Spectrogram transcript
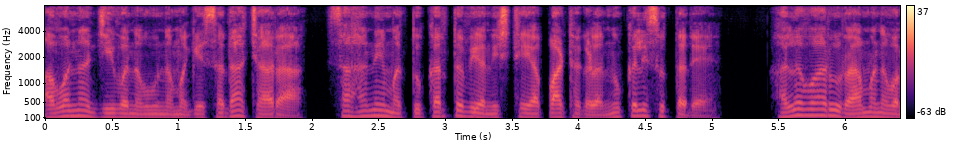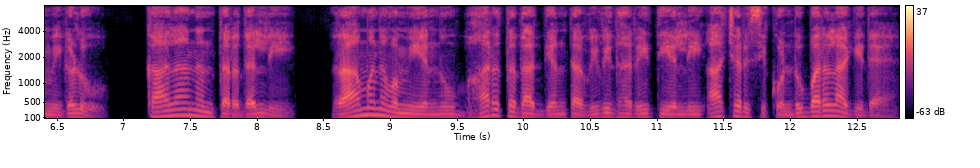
ಅವನ ಜೀವನವು ನಮಗೆ ಸದಾಚಾರ, ಸಹನೆ ಮತ್ತು ಕರ್ತವ್ಯ ನಿಷ್ಠೆಯ ಪಾಠಗಳನ್ನು ಕಲಿಸುತ್ತದೆ. ಹಲವಾರು ರಾಮನವಮಿಗಳು ಕಾಲಾನಂತರದಲ್ಲಿ ರಾಮನವಮಿಯನ್ನು ಭಾರತದಾದ್ಯಂತ ವಿವಿಧ ರೀತಿಯಲ್ಲಿ ಆಚರಿಸಿಕೊಂಡು ಬರಲಾಗಿದೆ.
